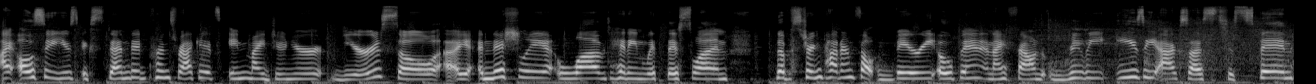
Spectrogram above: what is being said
I also used extended Prince rackets in my junior years. So I initially loved hitting with this one. The string pattern felt very open and I found really easy access to spin,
